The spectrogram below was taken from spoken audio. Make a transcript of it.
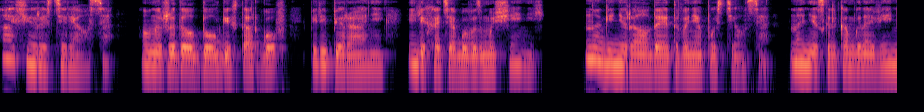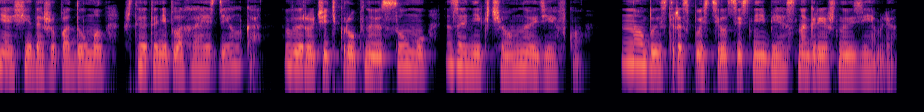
Афи растерялся. Он ожидал долгих торгов, перепираний или хотя бы возмущений. Но генерал до этого не опустился. На несколько мгновений Афи даже подумал, что это неплохая сделка – выручить крупную сумму за никчемную девку. Но быстро спустился с небес на грешную землю.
